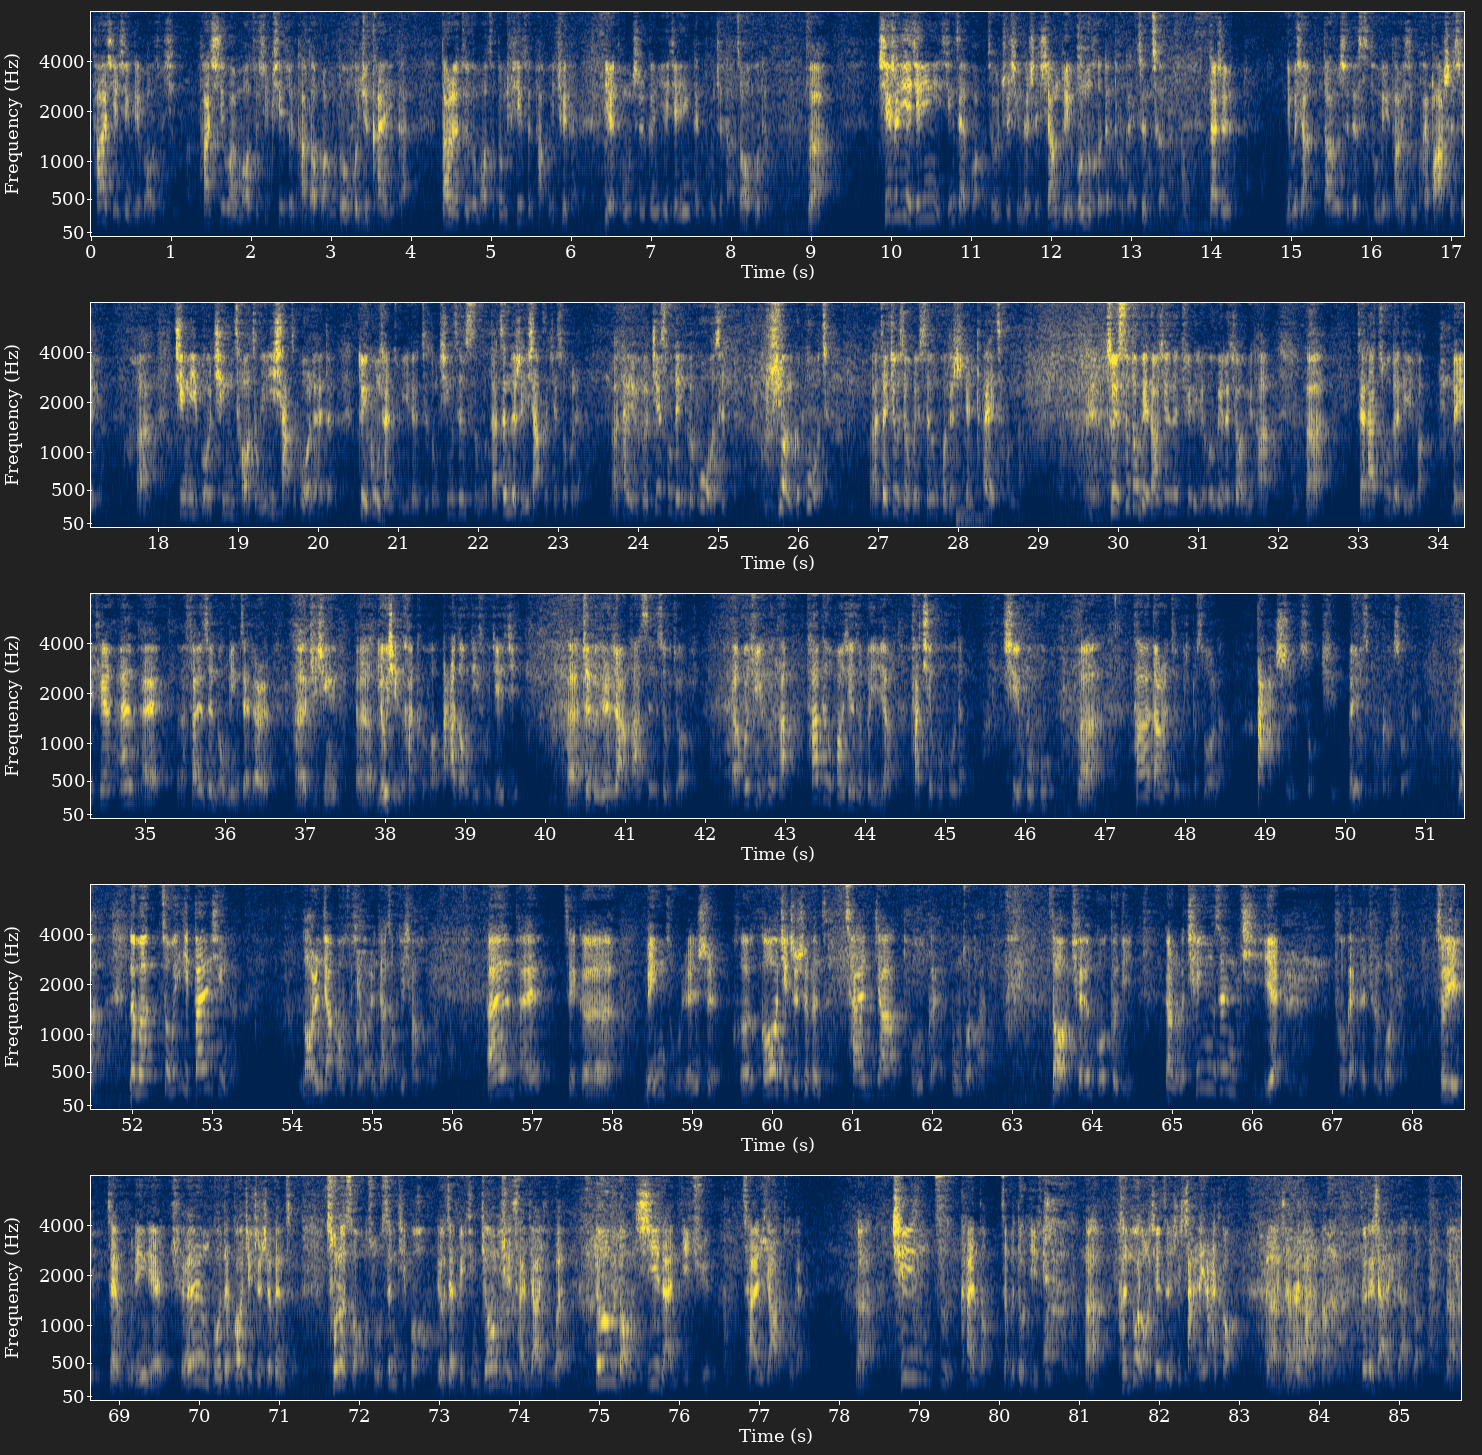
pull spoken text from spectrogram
他写信给毛主席，他希望毛主席批准他到广东回去看一看。当然，最后毛泽东批准他回去的，也同时跟叶剑英等同志打招呼的，是吧？其实叶剑英已经在广州执行的是相对温和的土改政策了，但是你们想，当时的司徒美堂已经快八十岁了，啊，经历过清朝这个一下子过来的对共产主义的这种新生事物，他真的是一下子接受不了。啊，他有一个接受的一个过程，需要一个过程，啊，在旧社会生活的时间太长了，所以司徒美堂先生去了以后，为了教育他，啊，在他住的地方，每天安排翻身农民在这儿呃举行呃游行喊口号，打倒地主阶级，呃，最后就让他深受教育，啊，回去以后他他跟黄先生不一样，他气呼呼的，气呼呼，啊，他当然最后就不说了，大势所趋，没有什么可说的，啊，那么作为一般性的。老人家，毛主席老人家早就想好了，安排这个民主人士和高级知识分子参加土改工作团，到全国各地，让他们亲身体验土改的全过程。所以在五零年，全国的高级知识分子，除了少数身体不好留在北京郊区参加以外，都到西南地区参加土改，啊，亲自看到怎么斗地主，啊，很多老先生是吓了一大跳。啊，吓了一大跳，真的吓了一大跳。啊，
